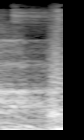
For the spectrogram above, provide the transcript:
Ah!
